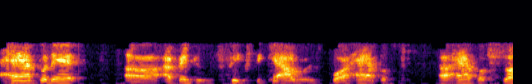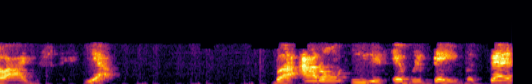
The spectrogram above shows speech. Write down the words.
Half of that, uh, I think it was 60 calories for a half of a half a slice. Yeah, but I don't eat it every day. But that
